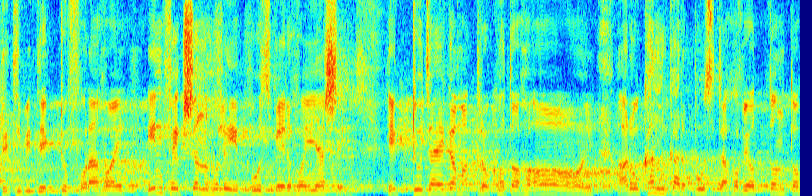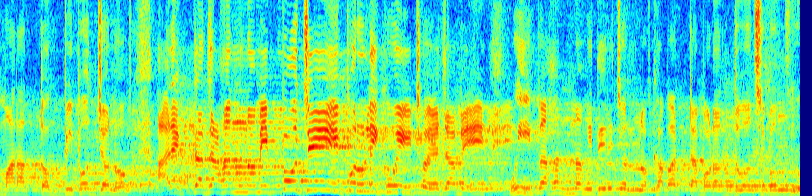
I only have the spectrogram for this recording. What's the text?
পৃথিবীতে একটু ফোড়া হয় ইনফেকশন হলে পুজ বের হয়ে আসে। একটু জায়গা মাত্র ক্ষত হয় আর ওখানকার পুজটা হবে অত্যন্ত মারাত্মক বিপজ্জনক। আর একটা জাহান্নামি পচে পুরো লিকুইড হয়ে যাবে। ওই জাহান্নামীদের জন্য খাবারটা বরাদ্দ আছে বন্ধু।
